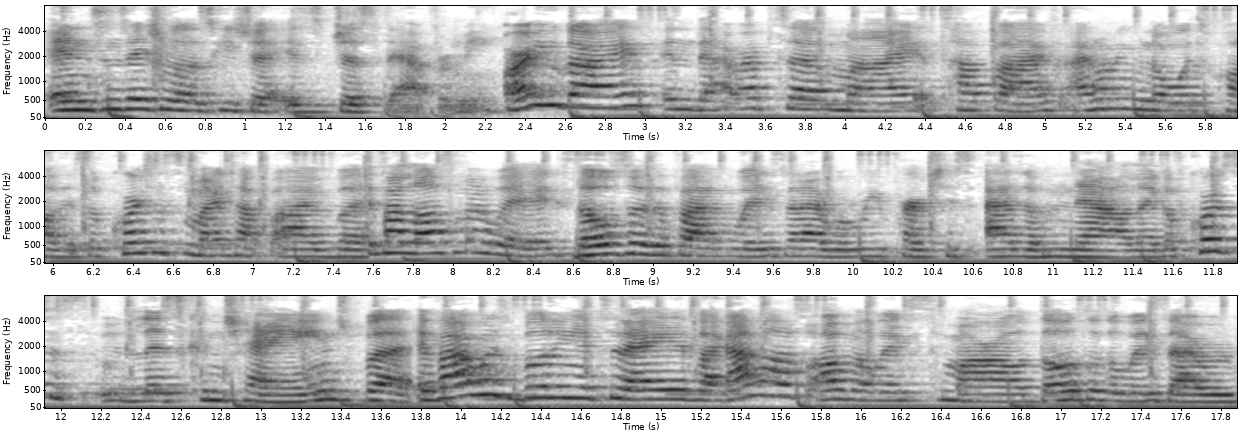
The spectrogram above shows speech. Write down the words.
And Sensationnel Latisha is just that for me. All right, you guys, and that wraps up my top five. I don't even know what to call this. Of course, it's my top five, but if I lost my wigs, those are the five wigs that I will repurchase as of now. Like, of course, this list can change, but if I was building it today, if like I lost all my wigs tomorrow, those are the wigs that I would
